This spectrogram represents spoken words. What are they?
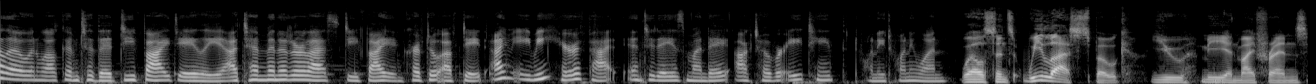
Hello and welcome to the DeFi Daily, a 10 minute or less DeFi and crypto update. I'm Amy here with Pat, and today is Monday, October 18th, 2021. Well, since we last spoke, you, me, and my friends,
